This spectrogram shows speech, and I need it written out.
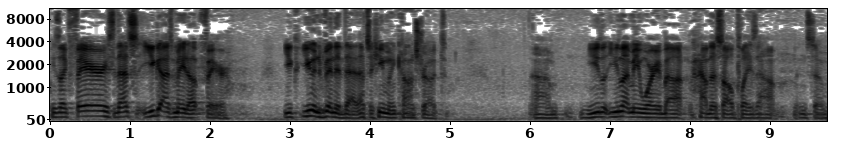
He's like, fair? He said, that's, you guys made up fair. You, you invented that. That's a human construct. Um, you, you let me worry about how this all plays out. And so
